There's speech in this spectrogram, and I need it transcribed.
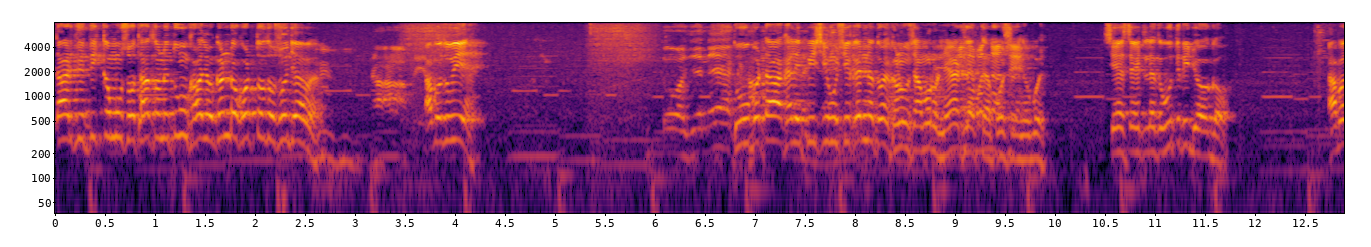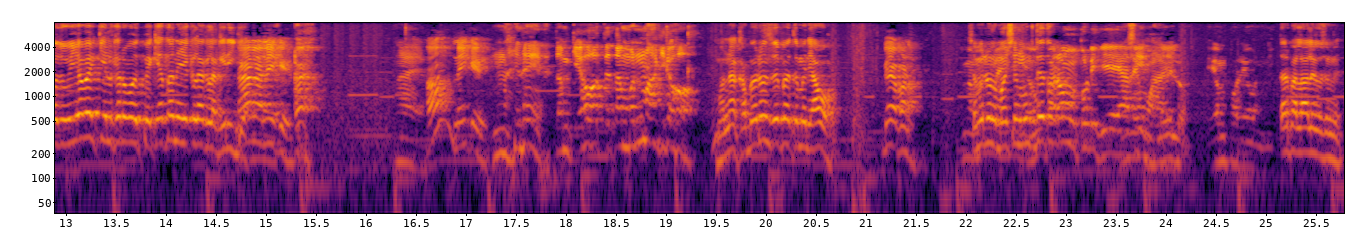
તારથી તીક મૂસો થતો ને તું ખાજો ગંડો ખોટતો તો સોજા આવે? હા, આ બધું એ. તું બટા ખાલી પીસી ઊંચી કરીને તોય ઘણું છે નેટ લેતા પોસીને બોલ. છે છે એટલે તો ઉતરી જાઓ અગાઉ. આ બધું એ હવે કિલ કરવો હોય તો કહેતા ને એકલા લાખ ગીરી ના ના નહીં હા. હા નહીં કે નહીં નહીં તમે કહો તે તમે મનમાં કહો. મને ખબર હોય છે ભાઈ તમે આવો બે પણ સમીર ઓલું મશીન મૂકી દેતો તો. હું થોડી એ યાર લઈ લો. એમ ફોર એવન તાર પેલા લેવું સમીર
